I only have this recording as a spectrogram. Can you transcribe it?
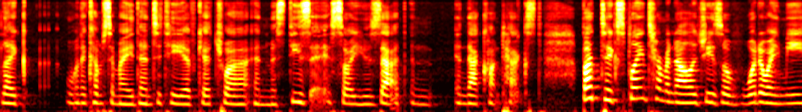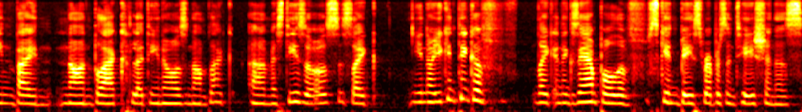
like when it comes to my identity of Quechua and Mestize. So I use that in, in that context. But to explain terminologies of what do I mean by non-black Latinos, non-black uh, mestizos, is like, you know, you can think of like an example of skin-based representation as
